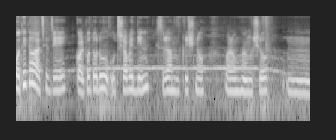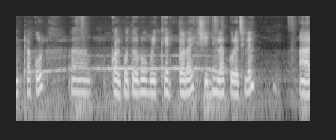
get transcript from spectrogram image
কথিত আছে যে কল্পতরু উৎসবের দিন শ্রীরামকৃষ্ণ পরমহংস ঠাকুর কল্পতরু বৃক্ষের তলায় সিদ্ধি লাভ করেছিলেন। আর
